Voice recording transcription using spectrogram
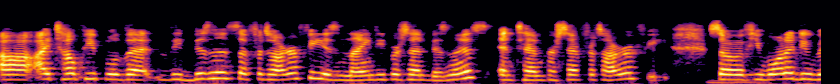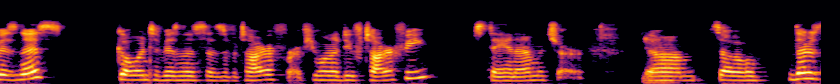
uh, I tell people that the business of photography is 90% business and 10% photography. So if you want to do business, go into business as a photographer. If you want to do photography, stay an amateur. Yeah. Um, so there's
